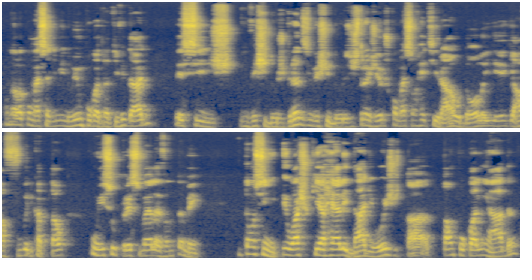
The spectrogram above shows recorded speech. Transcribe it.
Quando ela começa a diminuir um pouco a atratividade, esses investidores, grandes investidores estrangeiros, começam a retirar o dólar e há uma fuga de capital, com isso o preço vai elevando também. Então, assim, eu acho que a realidade hoje está tá um pouco alinhada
